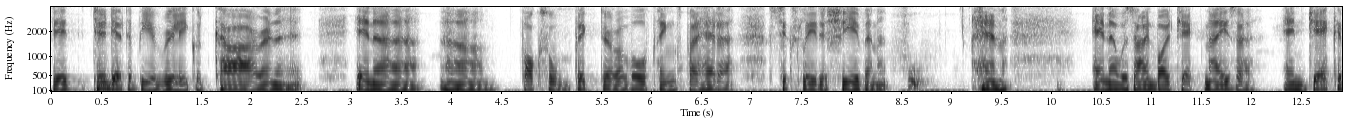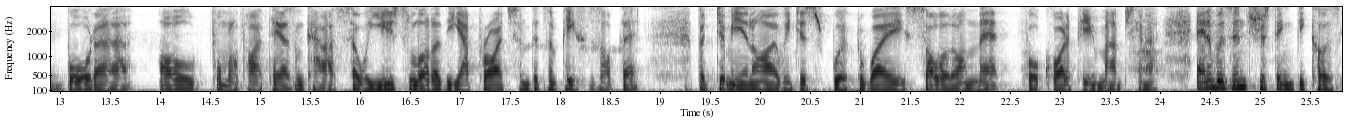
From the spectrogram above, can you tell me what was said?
it turned out to be a really good car and in a um, Vauxhall Victor of all things, but it had a six litre Chev in it and and it was owned by Jack Naser. And Jack had bought a old Formula 5000 cars, so we used a lot of the uprights and bits and pieces of that. But Jimmy and I, we just worked away solid on that for quite a few months, you know. And it was interesting because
